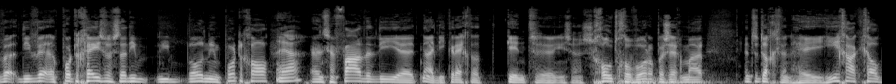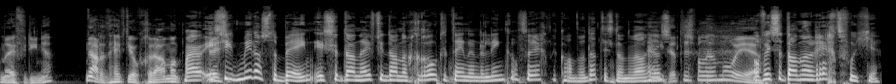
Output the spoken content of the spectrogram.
Die, die, een Portugees was dat, die, die woonde in Portugal. Ja. En zijn vader die, eh, nou, die kreeg dat kind eh, in zijn schoot geworpen, zeg maar. En toen dacht hij van, hé, hey, hier ga ik geld mee verdienen. Nou, dat heeft hij ook gedaan. Want Maar is deze- hij het middelste been, is het dan, heeft hij dan een grote teen aan de linker of de rechterkant? Want dat is dan wel heel... Hey, dat is wel heel mooi, ja. Of is het dan een rechtvoetje?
